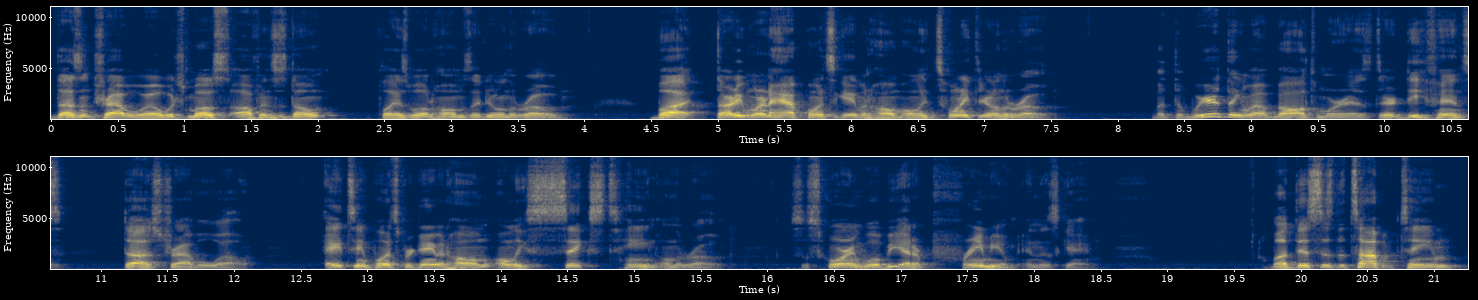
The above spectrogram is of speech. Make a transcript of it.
doesn't travel well, which most offenses don't play as well at home as they do on the road. But 31 and a half points a game at home, only 23 on the road. But the weird thing about Baltimore is their defense does travel well. 18 points per game at home, only 16 on the road. So scoring will be at a premium in this game. But this is the type of team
